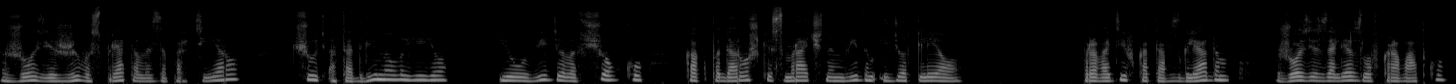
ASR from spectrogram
Жози живо спряталась за портьеру, чуть отодвинула ее и увидела в щелку, как по дорожке с мрачным видом идет Лео. Проводив кота взглядом, Жози залезла в кроватку,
